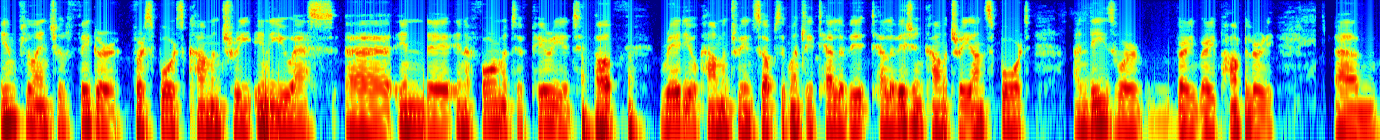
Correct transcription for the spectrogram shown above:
influential figure for sports commentary in the US uh, in the in a formative period of radio commentary and subsequently televi- television commentary on sport, and these were very very popular. Um,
